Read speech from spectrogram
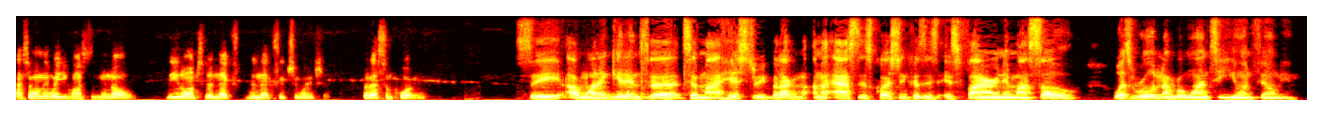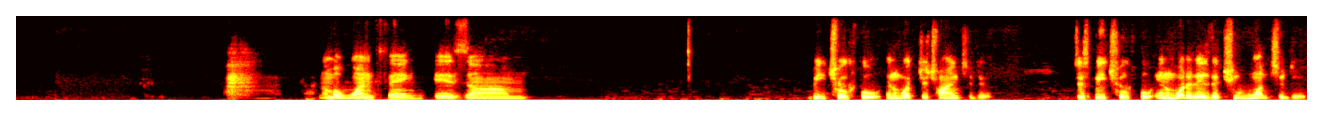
That's the only way you're going to, you know, lead on to the next the next situation. But that's important. See, I want to get into to my history, but I'm, I'm gonna ask this question because it's, it's firing in my soul. What's rule number one to you in filming? Number one thing is um, be truthful in what you're trying to do just be truthful in what it is that you want to do.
